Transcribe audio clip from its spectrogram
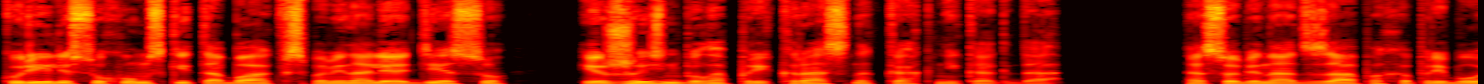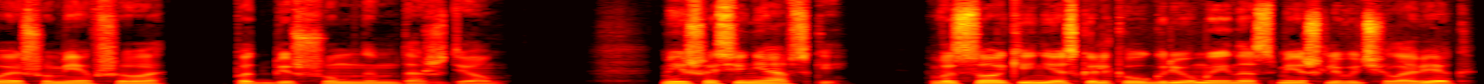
курили сухумский табак, вспоминали Одессу, и жизнь была прекрасна, как никогда особенно от запаха прибоя, шумевшего под бесшумным дождем. Миша Синявский, высокий, несколько угрюмый и насмешливый человек,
